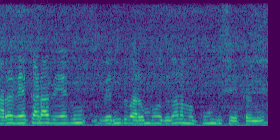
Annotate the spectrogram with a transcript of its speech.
அரை வேக்காடாக வேகும் வெந்து வரும்போது தான் நம்ம பூண்டு சேர்க்கணும்.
